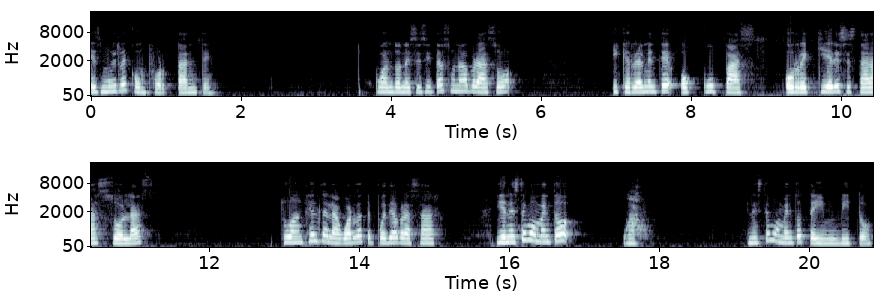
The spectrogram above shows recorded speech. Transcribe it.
Es muy reconfortante. Cuando necesitas un abrazo y que realmente ocupas o requieres estar a solas, tu ángel de la guarda te puede abrazar. Y en este momento wow. En este momento te invito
